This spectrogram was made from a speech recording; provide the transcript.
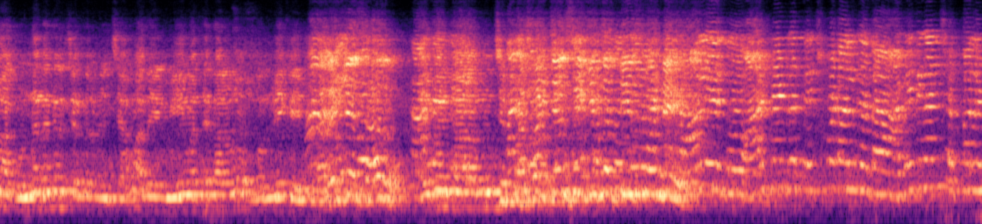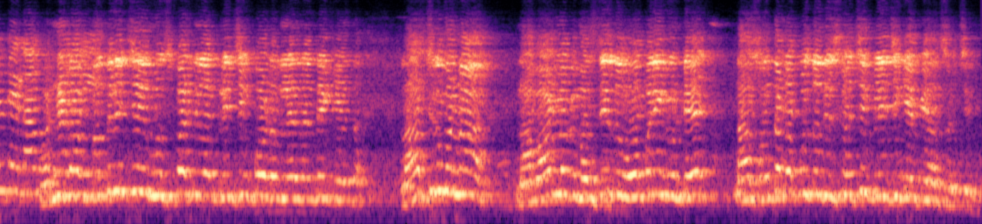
మాకు ఉన్న దగ్గర టెండర్ పిలిచాము అది ఈ మధ్య కాలంలో వన్ వీక్ సార్ నుంచి ఎమర్జెన్సీ కింద తీసుకోండి. అండ్ హాఫ్ మంత్ నుంచి మున్సిపాలిటీలో బ్లీచింగ్ పౌడర్ లేదంటే లాస్ట్కు మొన్న నా వార్డులో ఒక మస్జిద్ ఓపెనింగ్ ఉంటే నా సొంత డబ్బులతో తీసుకొచ్చి బ్లీచింగ్ వేపియాల్సి వచ్చింది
